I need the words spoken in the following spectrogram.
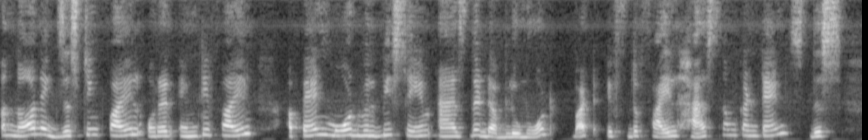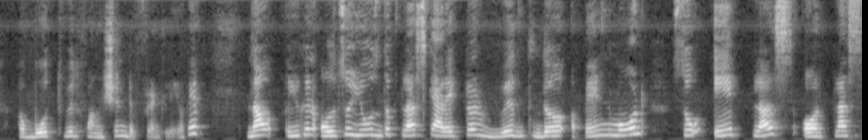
a non-existing file or an empty file, append mode will be same as the W mode. But if the file has some contents, this uh, both will function differently. Okay. Now you can also use the plus character with the append mode. So A plus or plus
